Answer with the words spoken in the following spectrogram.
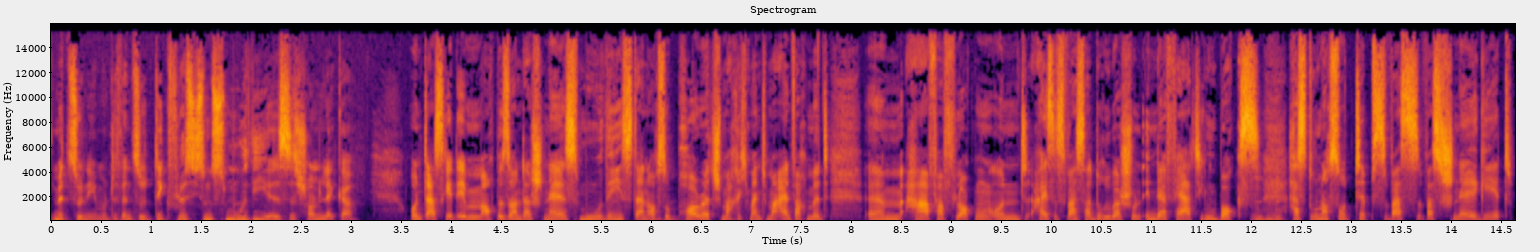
mitzunehmen. Und wenn es so dickflüssig so ein Smoothie ist, ist es schon lecker. Und das geht eben auch besonders schnell. Smoothies, dann auch so mhm. Porridge mache ich manchmal einfach mit ähm, Haferflocken und heißes Wasser drüber, schon in der fertigen Box. Mhm. Hast du noch so Tipps, was, was schnell geht?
